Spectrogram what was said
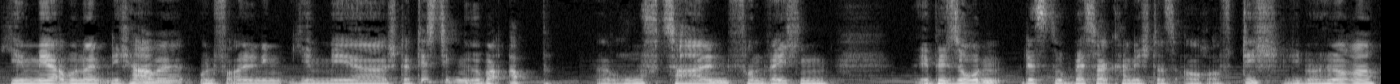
Je mehr Abonnenten ich habe und vor allen Dingen je mehr Statistiken über Abrufzahlen von welchen Episoden, desto besser kann ich das auch auf dich, lieber Hörer,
